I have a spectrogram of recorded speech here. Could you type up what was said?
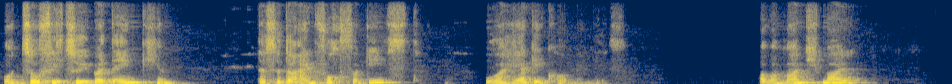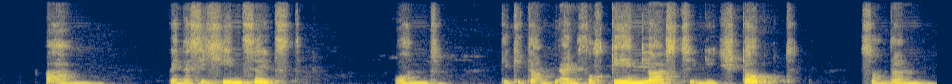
und so viel zu überdenken dass er da einfach vergisst, wo er hergekommen ist. Aber manchmal, ähm, wenn er sich hinsetzt und die Gedanken einfach gehen lässt, sie nicht stoppt, sondern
